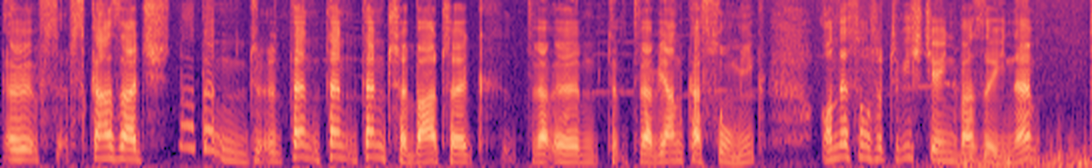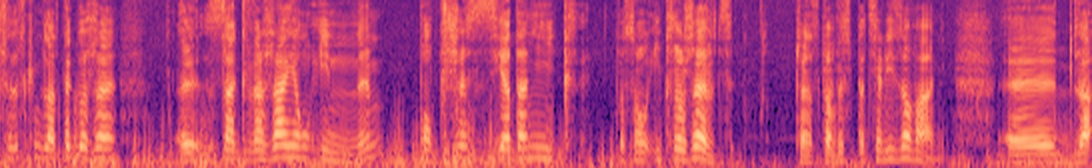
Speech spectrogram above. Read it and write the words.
e, ws- wskazać no ten, ten, ten, ten trzebaczek, tra, e, trawianka, sumik, one są rzeczywiście inwazyjne, przede wszystkim dlatego, że zagrażają innym poprzez zjadanie ikry. To są ikrożercy, często wyspecjalizowani. Dla,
